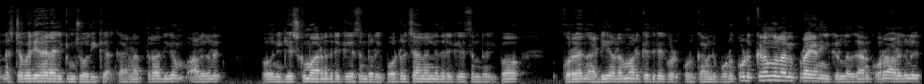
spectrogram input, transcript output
നഷ്ടപരിഹാരമായിരിക്കും ചോദിക്കുക. കാരണം അത്ര അധികം ആളുകൾ ഇപ്പോൾ നികേഷ് കുമാറിനെതിരെ കേസുണ്ട് റിപ്പോർട്ടർ ചാനലിനെതിരെ കേസുണ്ട്. ഇപ്പോൾ കുറേ നടി നടന്മാർക്കെതിരെ കൊടു- കൊടുക്കാൻ വേണ്ടി പോകണം കൊടുക്കണം എന്നുള്ള അഭിപ്രായമാണ് എനിക്കുള്ളത്. കാരണം കുറേ ആളുകൾ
